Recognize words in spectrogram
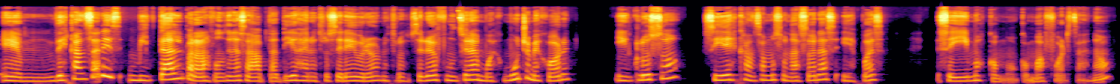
Em, descansar es vital para las funciones adaptativas de nuestro cerebro. Nuestro cerebro funciona mucho mejor, incluso si descansamos unas horas y después seguimos como, con más fuerzas, ¿no?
